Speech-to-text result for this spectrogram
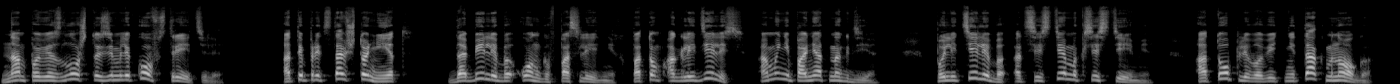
Нам повезло, что земляков встретили. А ты представь, что нет. Добили бы онгов последних, потом огляделись, а мы непонятно где. Полетели бы от системы к системе. А топлива ведь не так много.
